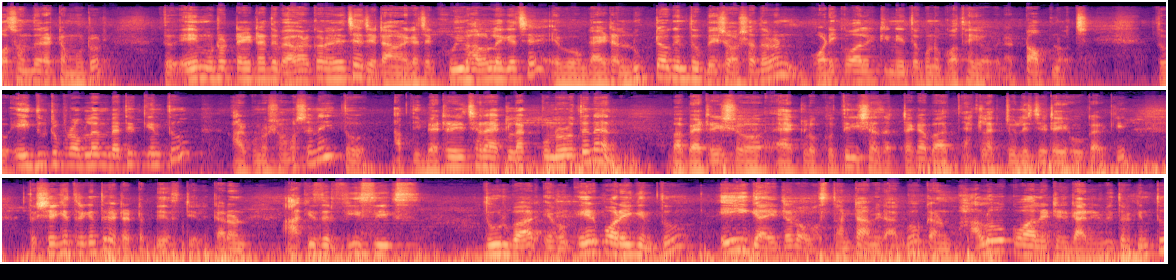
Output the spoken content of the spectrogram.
পছন্দের একটা মোটর তো এই মোটরটা এটাতে ব্যবহার করা হয়েছে, যেটা আমার কাছে খুবই ভালো লেগেছে এবং গাড়িটার লুকটাও কিন্তু বেশ অসাধারণ। বডি কোয়ালিটি নিয়ে তো কোনো কথাই হবে না টপ নচ তো এই দুটো প্রবলেম ব্যতীত কিন্তু আর কোনো সমস্যা নেই। তো আপনি ব্যাটারি ছাড়া এক লাখ পনেরোতে নেন বা ব্যাটারি সহ এক লক্ষ তিরিশ হাজার টাকা বা এক লাখ চল্লিশ যেটাই হোক আর কি। তো সেক্ষেত্রে কিন্তু এটা একটা বেস্ট ডিল কারণ আকিজের ভি সিক্স দুর্বার এবং এরপরেই কিন্তু এই গাড়িটার অবস্থানটা আমি রাখব। কারণ ভালো কোয়ালিটির গাড়ির ভিতর কিন্তু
